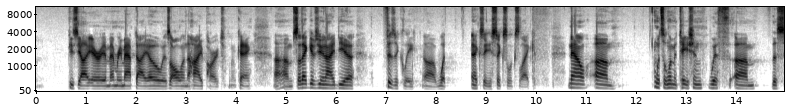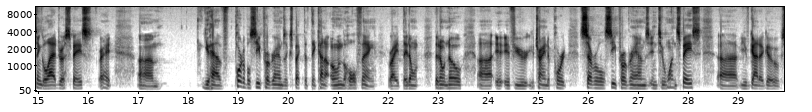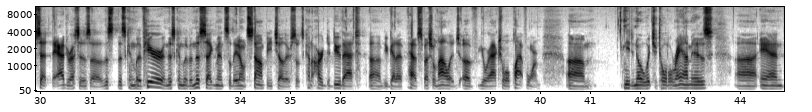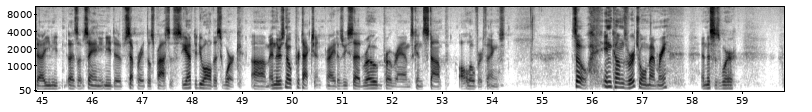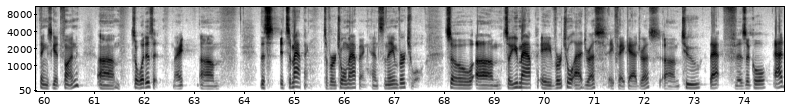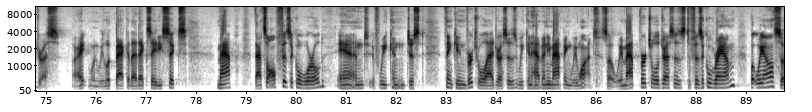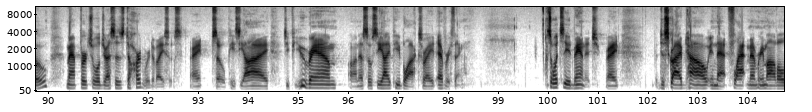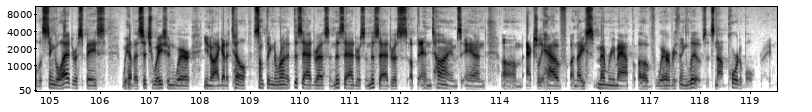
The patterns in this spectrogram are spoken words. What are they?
PCI area memory mapped I/O is all in the high part. Okay, um, so that gives you an idea physically uh, what x86 looks like. Now, um, what's the limitation with um, the single address space, right? Um, you have portable C programs expect that they kind of own the whole thing right? They don't, they don't know uh, if you're, you're trying to port several C programs into one space, uh, you've got to go set the addresses. Uh, this, this can live here and this can live in this segment so they don't stomp each other. So it's kind of hard to do that. Um, you've got to have special knowledge of your actual platform. Um, you need to know what your total RAM is. Uh, and uh, you need, as I'm saying, you need to separate those processes. You have to do all this work. Um, and there's no protection, right? As we said, rogue programs can stomp all over things. So in comes virtual memory, and this is where things get fun. Um, so what is it, right? Um, this, it's a mapping. It's a virtual mapping, hence the name virtual. So, um, so you map a virtual address, a fake address, um, to that physical address. All right. When we look back at that x86 map, that's all physical world. And if we can just think in virtual addresses, we can have any mapping we want. So we map virtual addresses to physical RAM, but we also map virtual addresses to hardware devices, right? So PCI, GPU RAM, on SoC IP blocks, right? Everything. So what's the advantage, right? Described how in that flat memory model, the single address space, we have a situation where, you know, I got to tell something to run at this address and this address and this address up to n times and um, actually have a nice memory map of where everything lives. It's not portable, right?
